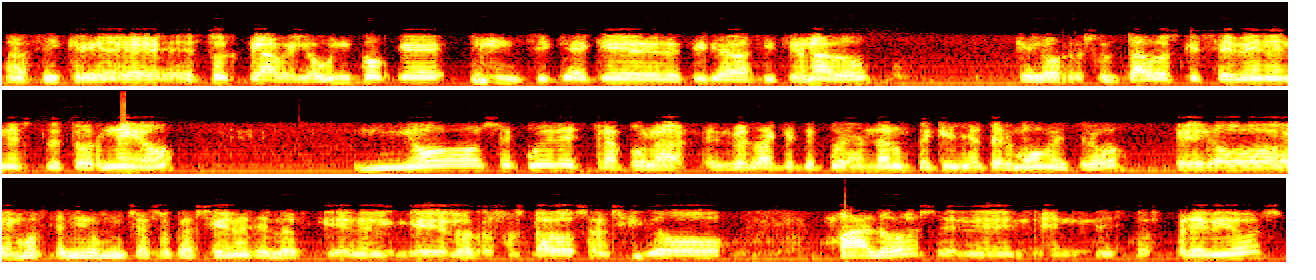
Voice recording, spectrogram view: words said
Así que esto es clave. Lo único que sí que hay que decirle al aficionado, que los resultados que se ven en este torneo no se pueden extrapolar. Es verdad que te pueden dar un pequeño termómetro, pero hemos tenido muchas ocasiones en las que, que los resultados han sido malos en estos previos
